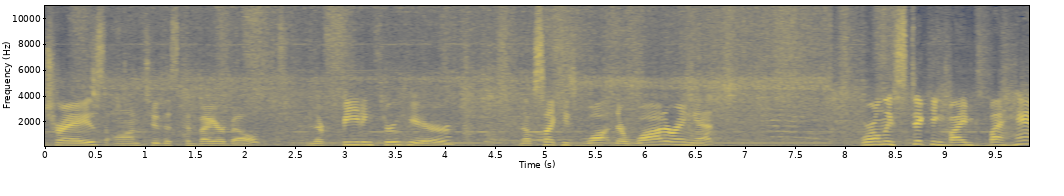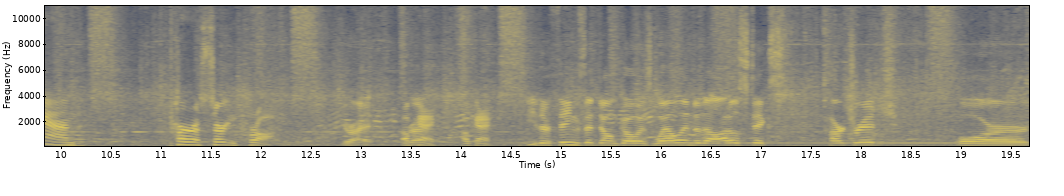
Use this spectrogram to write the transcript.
trays onto this conveyor belt. And they're feeding through here. Looks like he's wa they're watering it. We're only sticking by, by hand per a certain crop. You're right. Okay, right. okay. Either things that don't go as well into the AutoStix cartridge or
